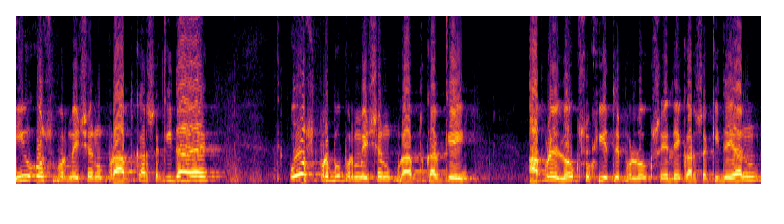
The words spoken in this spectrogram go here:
ਹੀ ਉਸ ਪਰਮੇਸ਼ਰ ਨੂੰ ਪ੍ਰਾਪਤ ਕਰ ਸਕੀਦਾ ਹੈ ਉਸ ਪ੍ਰਭੂ ਪਰਮੇਸ਼ਰ ਨੂੰ ਪ੍ਰਾਪਤ ਕਰਕੇ ਆਪਣੇ ਲੋਕ ਸੁਖੀ ਅਤੇ ਪ੍ਰਲੋਕ ਸੇਲੇ ਕਰ ਸਕੀਦੇ ਹਨ।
